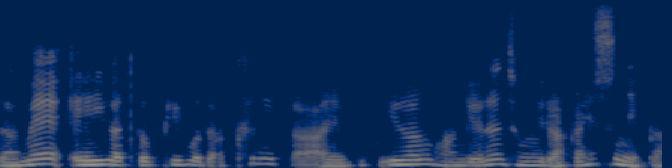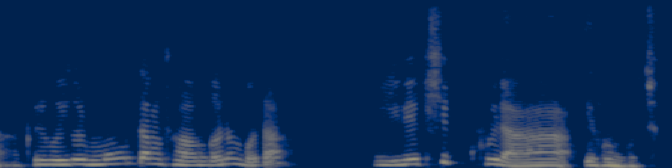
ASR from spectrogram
그 다음에 A가 또 B보다 크니까 이런 관계는 정리를 아까 했으니까. 그리고 이걸 몽땅 더한 거는 뭐다? 219야. 이건 거죠.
